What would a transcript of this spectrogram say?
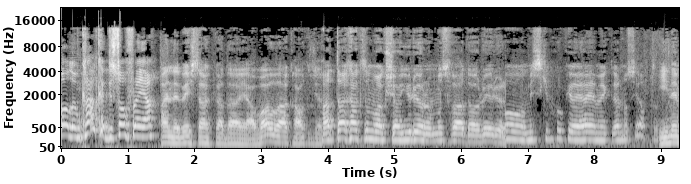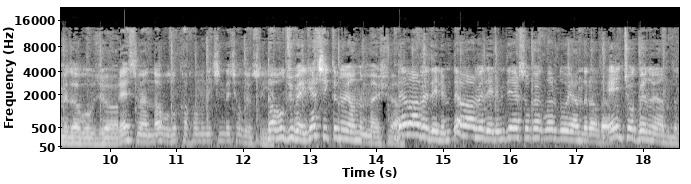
Oğlum kalk hadi sofraya. Anne 5 dakika daha ya. Vallahi kalkacağım. Hatta kalktım bak şu an yürüyorum mutfağa doğru yürüyorum. Oo mis gibi kokuyor ya yemekler nasıl yaptın? Yine mi davulcu? Resmen davulu kafamın içinde çalıyorsun ya. Davulcu bey gerçekten uyandım ben şu an. Devam edelim devam edelim. Diğer sokakları da uyandıralım. En çok ben uyandım.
